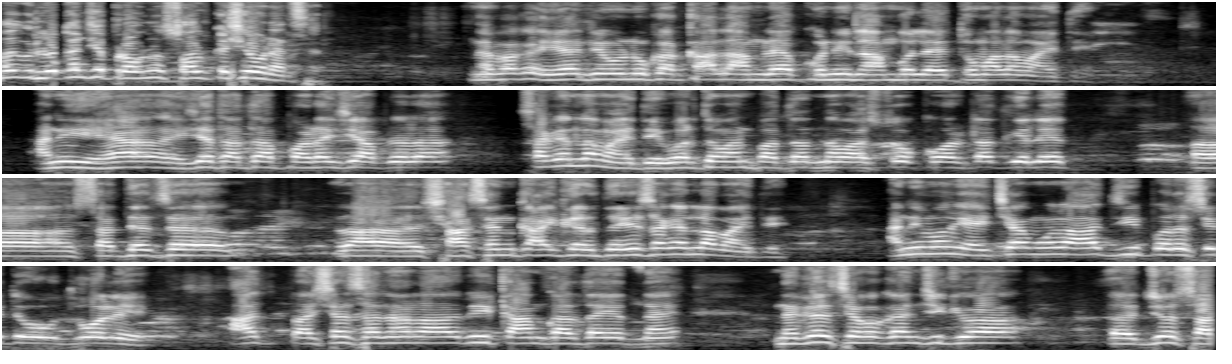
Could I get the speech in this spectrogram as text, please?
मग लोकांचे प्रॉब्लेम सॉल्व्ह कसे होणार सर? नाही बघा ह्या निवडणुका का लांबल्या कोणी लांबवल्या हे तुम्हाला माहिती आहे. आणि ह्या ह्याच्यात आता पडायची आपल्याला सगळ्यांना माहिती आहे. वर्तमानपत्रातनं वाचतो कोर्टात गेलेत. सध्याचं रा शासन काय करतं हे सगळ्यांना माहिती आहे. आणि मग ह्याच्यामुळं आज जी परिस्थिती उद्भवली आज प्रशासनाला बी काम करता येत नाही. नगरसेवकांची किंवा जो सा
